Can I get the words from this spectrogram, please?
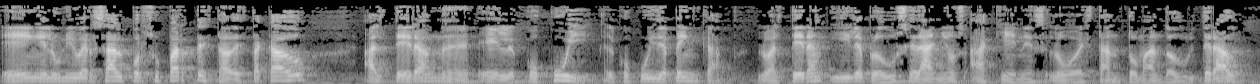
En el Universal, por su parte, está destacado, alteran eh, el cocuy, el cocuy de penca, lo alteran y le produce daños a quienes lo están tomando adulterado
